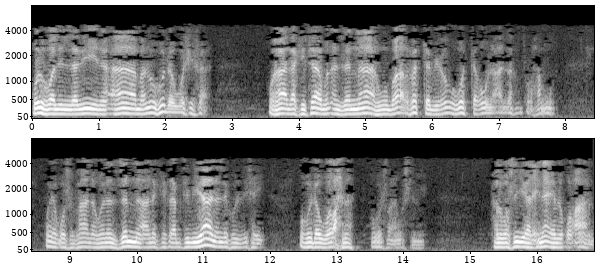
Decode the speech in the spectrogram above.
قل هو للذين آمنوا هدى وشفاء. وهذا كتاب أنزلناه مبارك فاتبعوه واتقوا لعلكم ترحمون. ويقول سبحانه ونزلنا على الكتاب تبيانا لكل شيء وهدى ورحمة وبشرى المسلمين. فالوصية العناية بالقرآن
